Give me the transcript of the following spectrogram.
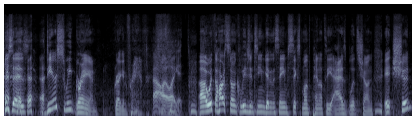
He says, Dear sweet Gran, Greg and Fran. Oh, I like it. Uh, with the Hearthstone Collegiate team getting the same six month penalty as Blitzchung, it should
